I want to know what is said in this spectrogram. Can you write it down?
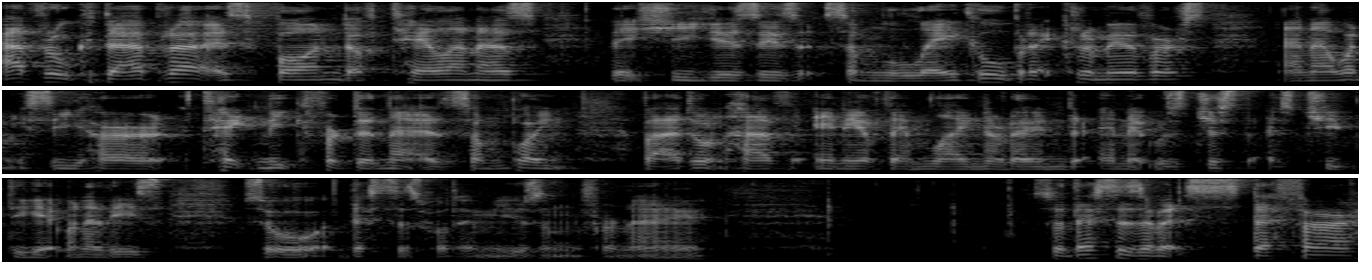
Avrocadabra is fond of telling us that she uses some Lego brick removers and I want to see her technique for doing that at some point but I don't have any of them lying around and it was just as cheap to get one of these so this is what I'm using for now. So this is a bit stiffer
